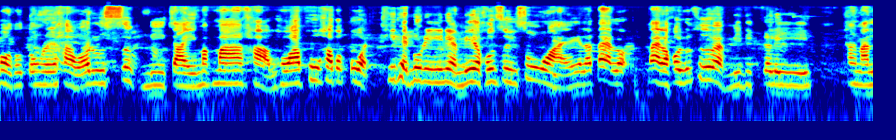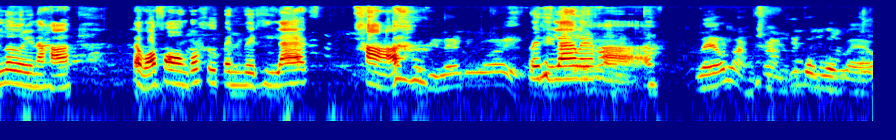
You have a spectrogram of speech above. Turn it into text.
บอกตรงๆเลยค่ะ ว่ารู้สึกดีใจมากๆค่ะ เพราะว่าผู้เข้าประกวดที่เพชรบุรีเนี่ยมีแต่คนสวยๆ แล้วแต่ละแต่ละคนก็คือแบบมีดีกรีทางนั้นเลยนะคะ แต่ว่าฟองก็คือเป็นเวทีแรกค่ะ ทีแรกด้วย เวทีแรกเลยค่ะ แล้วหลังจากที่มงลงแล้ว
